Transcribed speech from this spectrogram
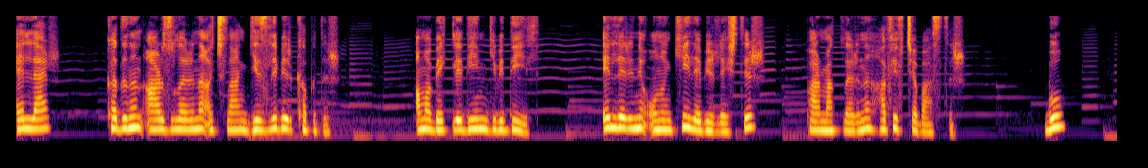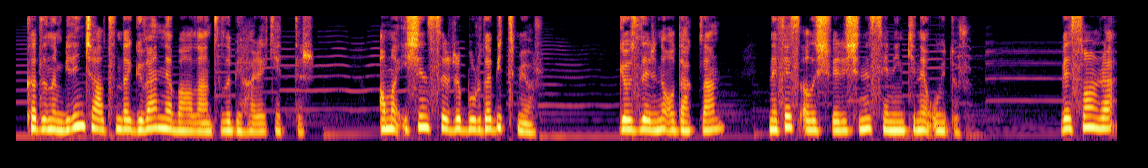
Eller, kadının arzularına açılan gizli bir kapıdır. Ama beklediğin gibi değil. Ellerini onunkiyle birleştir, parmaklarını hafifçe bastır. Bu, kadının bilinçaltında güvenle bağlantılı bir harekettir. Ama işin sırrı burada bitmiyor. Gözlerine odaklan, nefes alışverişini seninkine uydur. Ve sonra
